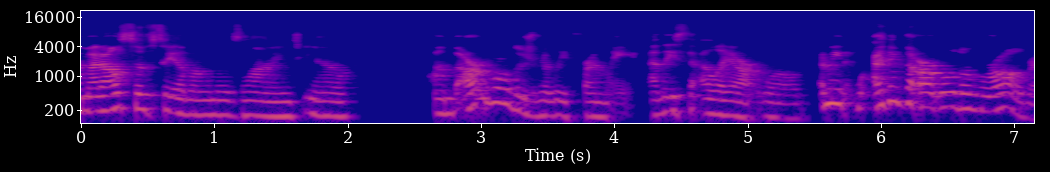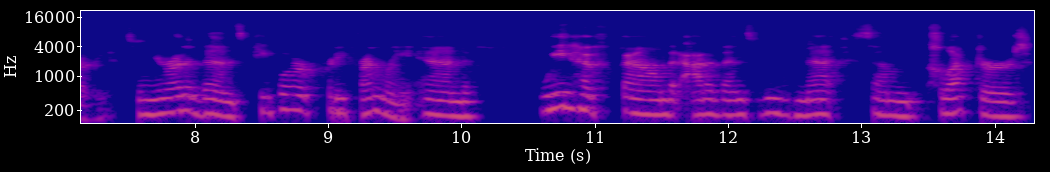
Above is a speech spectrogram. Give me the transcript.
I might also say along those lines, you know, um, the art world is really friendly, at least the LA art world. I mean, I think the art world overall really is. When you're at events, people are pretty friendly. And we have found that at events, we've met some collectors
